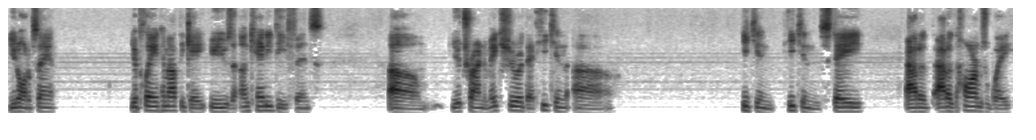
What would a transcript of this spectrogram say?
You know what I'm saying? You're playing him out the gate. You use an uncanny defense. Um, you're trying to make sure that he can uh, he can he can stay out of out of the harm's way.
